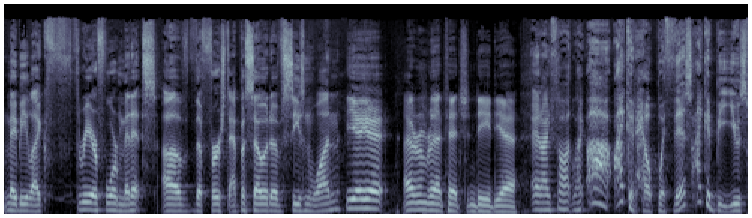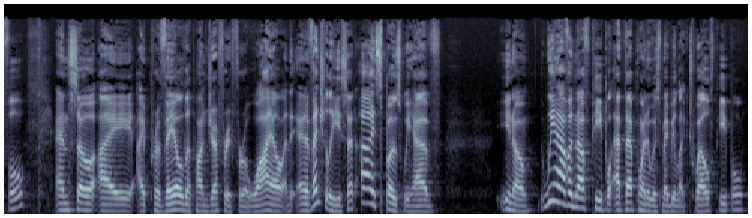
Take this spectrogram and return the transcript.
maybe like 3 or 4 minutes of the first episode of season 1. Yeah, yeah I remember that pitch, indeed. Yeah. And I thought, like, ah, I could help with this. I could be useful. And so I I prevailed upon Jeffrey for a while, and, and eventually he said, I suppose we have, you know, we have enough people. At that point, it was maybe like twelve people.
